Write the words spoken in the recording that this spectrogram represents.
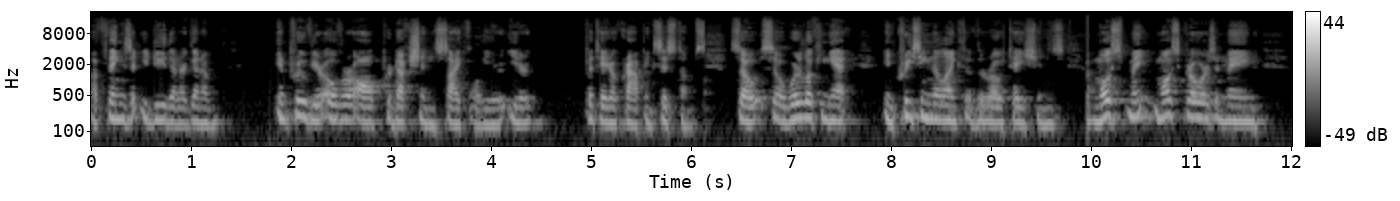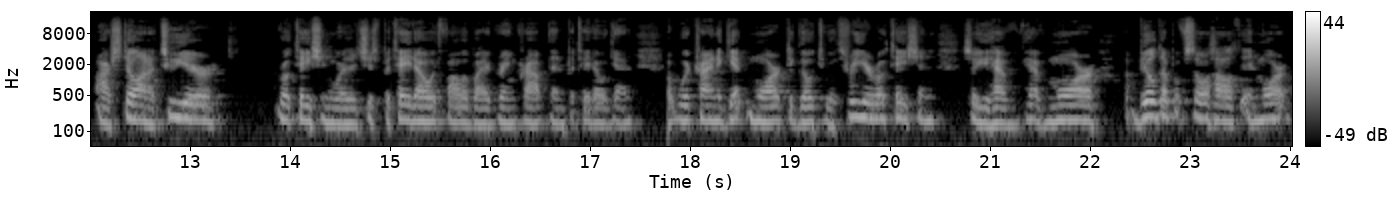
of things that you do that are going to improve your overall production cycle, your, your potato cropping systems. So, so we're looking at increasing the length of the rotations. Most, most growers in Maine are still on a two year rotation where it's just potato followed by a grain crop, then potato again. But we're trying to get more to go to a three-year rotation, so you have have more buildup of soil health and more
